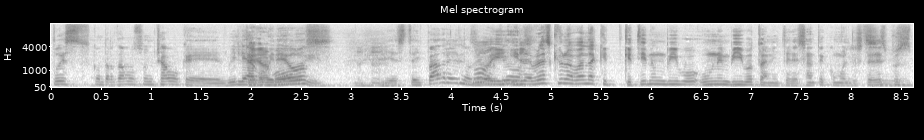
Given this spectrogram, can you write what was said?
pues contratamos un chavo que vi le hago videos. y- Y, este, y padre, nos No, y, la verdad es que una banda que, que tiene un vivo, un en vivo tan interesante como el de ustedes, Sí. pues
